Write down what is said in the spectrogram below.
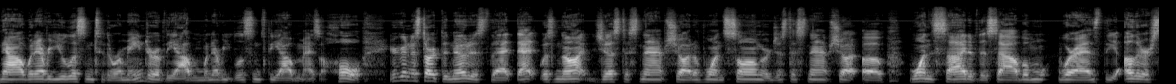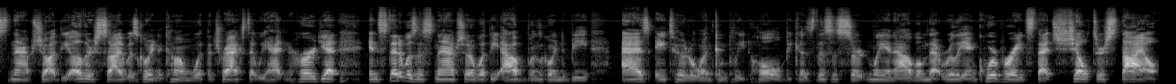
Now, whenever you listen to the remainder of the album, whenever you listen to the album as a whole, you're going to start to notice that that was not just a snapshot of one song or just a snapshot of one side of this album, whereas the other snapshot, the other side, was going to come with the tracks that we hadn't heard yet. Instead, it was a snapshot of what the album was going to be as a total and complete whole, because this is certainly an album that really incorporates that shelter style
